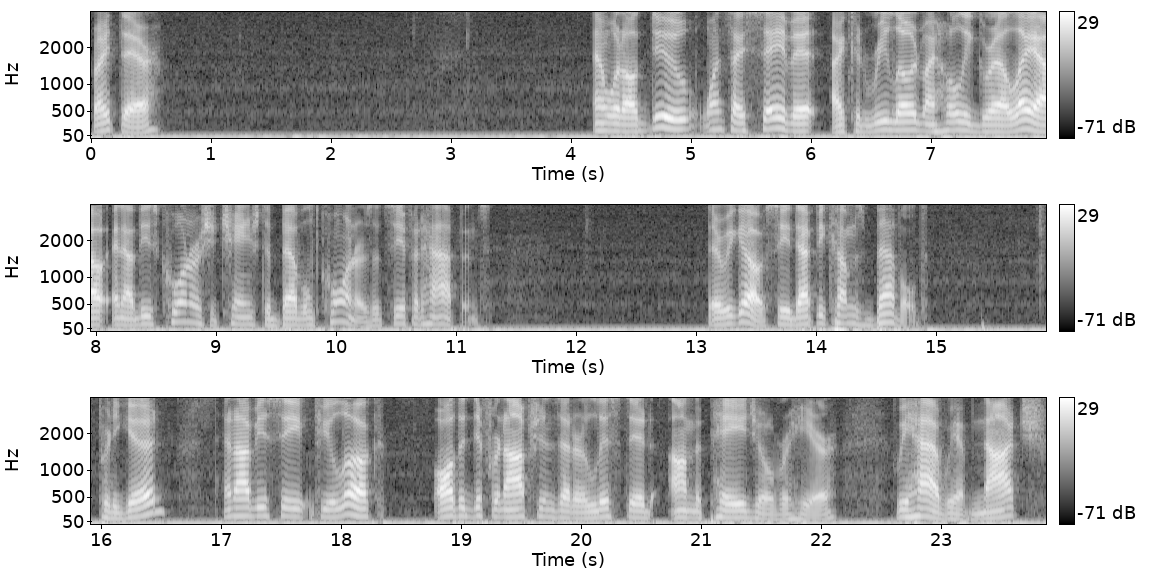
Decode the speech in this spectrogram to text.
right there And what I'll do, once I save it, I could reload my Holy Grail layout, and now these corners should change to beveled corners. Let's see if it happens. There we go. See, that becomes beveled. Pretty good. And obviously, if you look, all the different options that are listed on the page over here, we have. We have notch,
